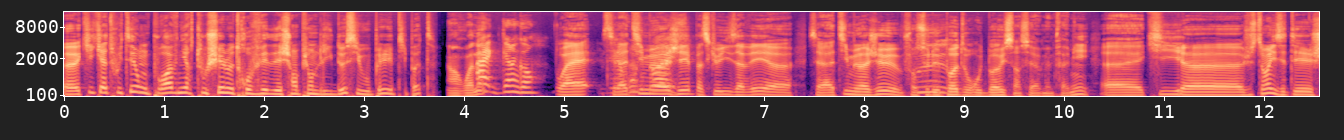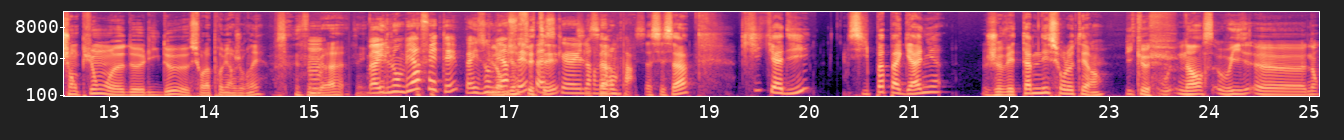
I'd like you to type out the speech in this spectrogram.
Euh, qui a tweeté On pourra venir toucher le trophée des champions de Ligue 2, s'il vous plaît, les petits potes? Un Rouennais. Ah, Guingamp. Ouais, c'est Les la Root team Boys. EAG parce qu'ils avaient. euh, c'est la team EAG, enfin, c'est Oui. des potes aux Root Boys, hein, c'est la même famille. euh, qui, euh, justement, ils étaient champions euh, de Ligue 2 sur la première journée. Donc, Mm. voilà. Bah, ils l'ont bien fêté. Bah, ils ont Ils l'ont bien, bien fait fêté, parce qu'ils c'est ne reverront pas. Ça, c'est ça. Qui a dit Si papa gagne, je vais t'amener sur le terrain? Piqueux. Non, oui, euh, non.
